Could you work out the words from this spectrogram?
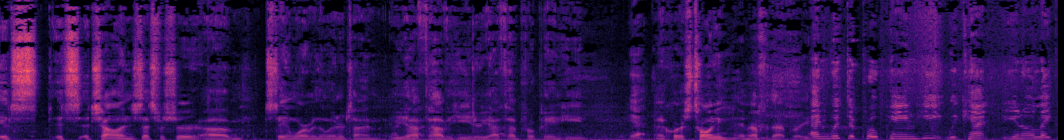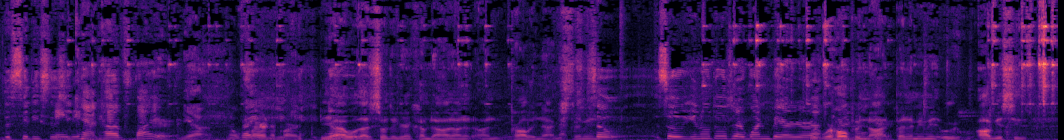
it's it's a challenge, that's for sure. Um, staying warm in the wintertime, you have to have a heater, you have to have propane heat, yeah and of course, Tony. Enough of that, buddy. And with the propane heat, we can't, you know, like the city says you can't have fire. Yeah, no Right? fire in the park. yeah, no- well, that's what they're going to come down on on probably next. I mean, So, so you know, those are one barrier. we're, we're hoping another. not, but I mean, we're, obviously, that's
